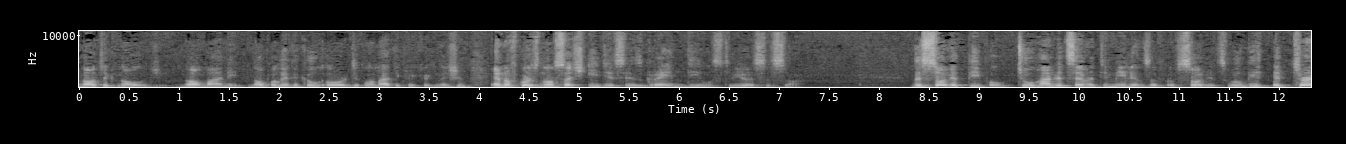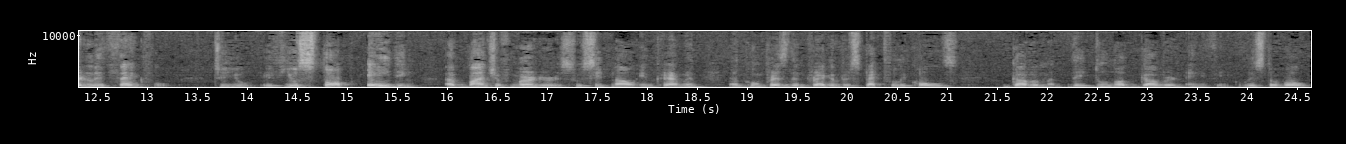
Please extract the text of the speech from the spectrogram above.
no technology, no money, no political or diplomatic recognition, and of course no such idiocy as grain deals to USSR. The Soviet people, 270 millions of, of Soviets, will be eternally thankful to you if you stop aiding a bunch of murderers who sit now in Kremlin and whom President Reagan respectfully calls government. They do not govern anything, least of all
